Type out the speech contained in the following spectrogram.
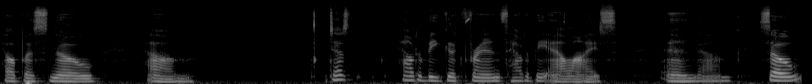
help us know um, just how to be good friends, how to be allies. And um, so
